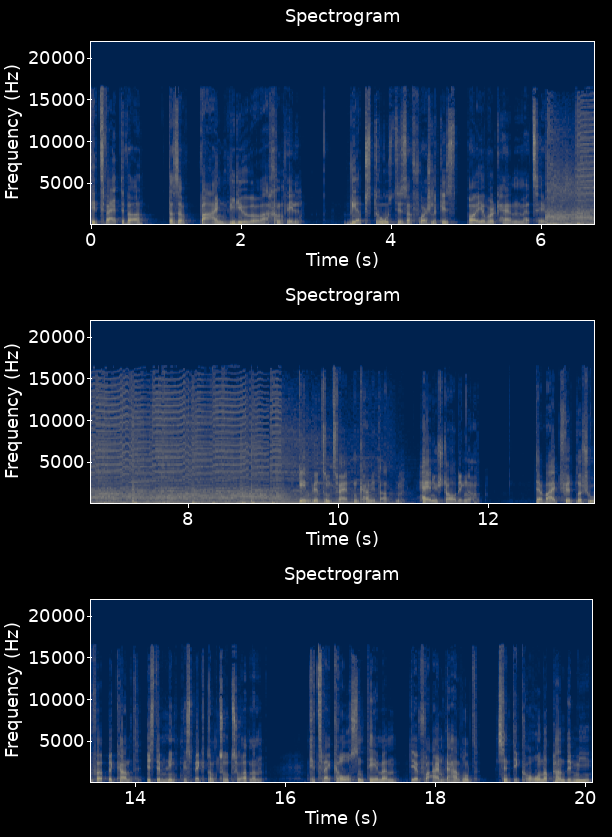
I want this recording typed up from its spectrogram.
Die zweite war, dass er Wahlen Video überwachen will. Wie abstrus dieser Vorschlag ist, brauche ich wohl keinen mehr erzählen. Gehen wir zum zweiten Kandidaten, Heini Staudinger. Der Waldviertler Schuhfabrikant ist dem linken Spektrum zuzuordnen. Die zwei großen Themen, die er vor allem behandelt, sind die Corona-Pandemie,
